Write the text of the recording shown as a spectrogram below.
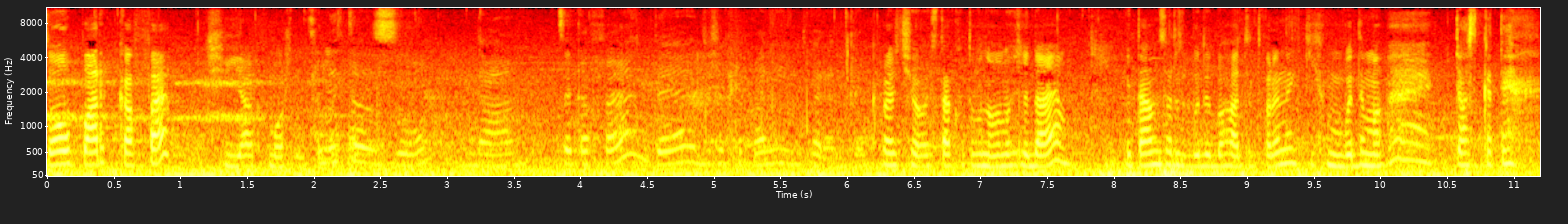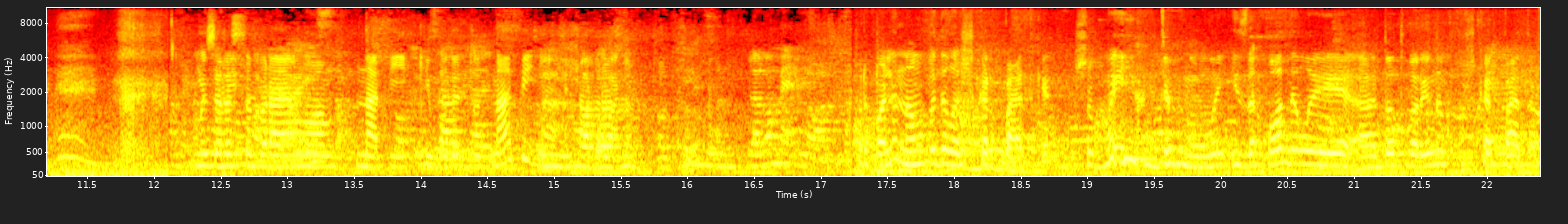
зоопарк кафе. Чи як можна це назвати? Це зо, да. Це кафе, де дуже прикольні тваринки. Коротше, ось так от воно виглядає. І там зараз буде багато тварин, яких ми будемо тяскати. Ми зараз забираємо напій, який буде тут напій і одразу. Прикольно, нам видали шкарпетки, щоб ми їх вдягнули і заходили е, до тваринок в шкарпетах.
